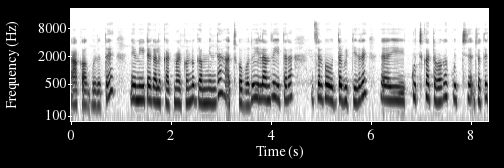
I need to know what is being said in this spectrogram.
ಲಾಕ್ ಆಗಿಬಿಡುತ್ತೆ. ನೀವು ನೀಟಾಗಿ ಅಲ್ಲಿ ಕಟ್ ಮಾಡಿಕೊಂಡು ಗಮ್ಮಿಂದ ಹಚ್ಕೋಬೋದು. ಇಲ್ಲಾಂದರೆ ಈ ಥರ ಸ್ವಲ್ಪ ಉದ್ದ ಬಿಟ್ಟಿದ್ರೆ, ಈ ಕುಚ್ಚು ಕಟ್ಟುವಾಗ ಕುಚ್ಚು ಜೊತೆ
